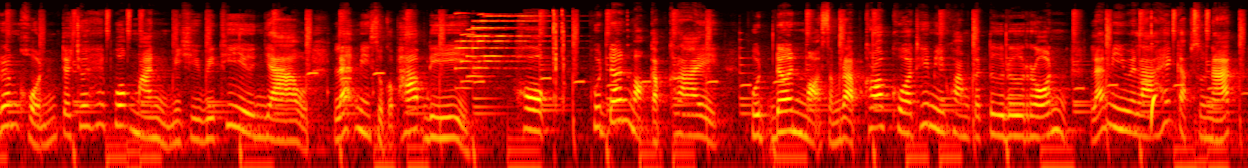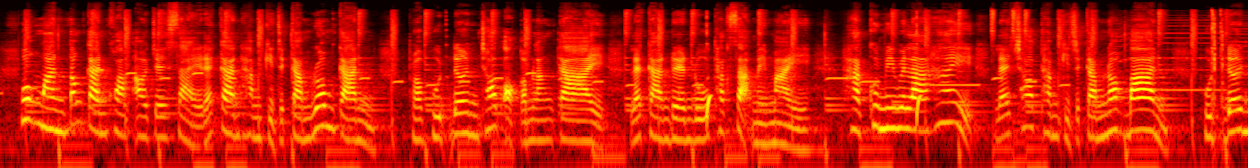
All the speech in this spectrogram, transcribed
เรื่องขนจะช่วยให้พวกมันมีชีวิตที่ยืนยาว และมีสุขภาพดี 6. พุดเดิ้ลเหมาะกับใครพุดเดิ้ลเหมาะสำหรับครอบครัวที่มีความกระตือรือร้น และมีเวลาให้กับสุนัข พวกมันต้องการความเอาใจใส่และการทำกิจกรรมร่วมกัน เพราะพุดเดิ้ลชอบออกกำลังกาย และการเรียนรู้ทักษะใหม่ๆ หากคุณมีเวลาให้และชอบทำกิจกรรมนอกบ้าน พุดเดิ้ล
